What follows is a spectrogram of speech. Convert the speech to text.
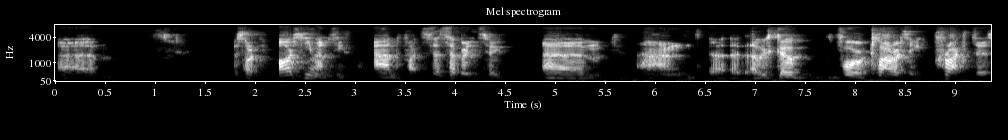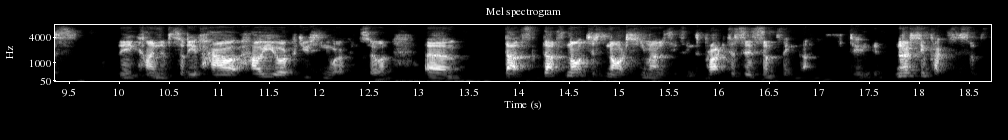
Um, sorry, arts and humanities and practice. Let's separate the two. Um, and uh, I would go for clarity. Practice, the kind of study of how, how you are producing your work and so on. Um, that's that's not just an arts humanities things. Practice is something that you do. Nursing practice is something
